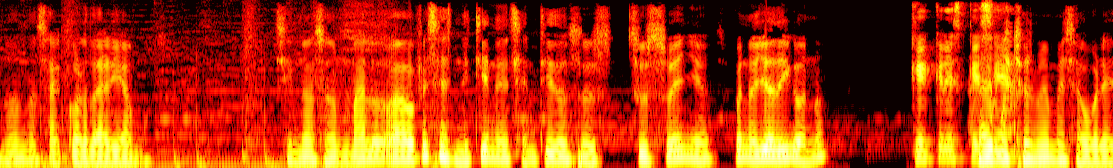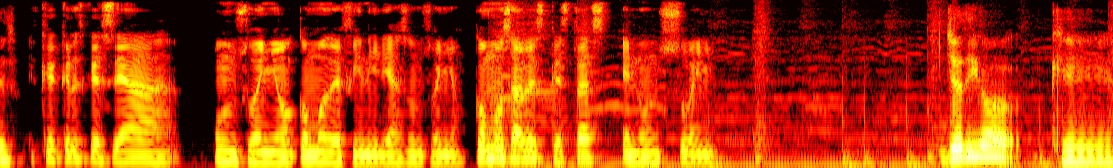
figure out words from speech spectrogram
no nos acordaríamos? Si no son malos. Ah, a veces ni tienen sentido sus, sus Bueno, yo digo, ¿no? ¿Qué crees que Hay sea? muchos memes sobre eso. ¿Qué crees que sea un sueño? ¿Cómo definirías un sueño? ¿Cómo sabes que estás en un sueño? Yo digo que,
